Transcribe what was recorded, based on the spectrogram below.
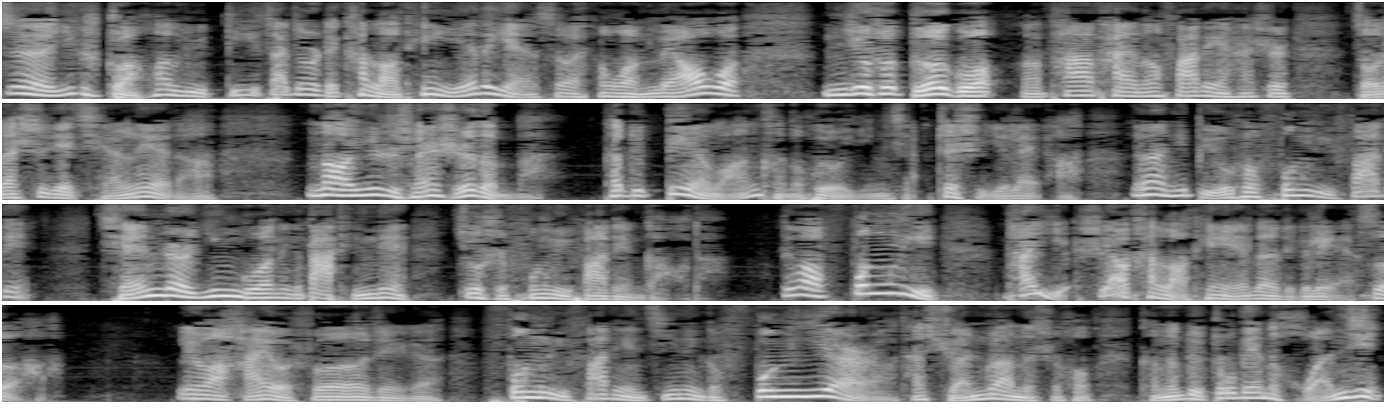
这一个是转换率低，再就是得看老天爷的眼色呀。我们聊过，你就说德国啊，它太阳能发电还是走在世界前列的啊。闹一日全食怎么办？它对电网可能会有影响，这是一类啊。另外，你比如说风力发电，前一阵英国那个大停电就是风力发电搞的。另外，风力它也是要看老天爷的这个脸色哈。另外还有说这个风力发电机那个风叶啊，它旋转的时候可能对周边的环境，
